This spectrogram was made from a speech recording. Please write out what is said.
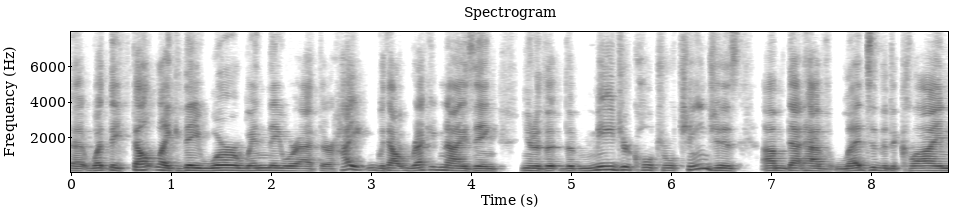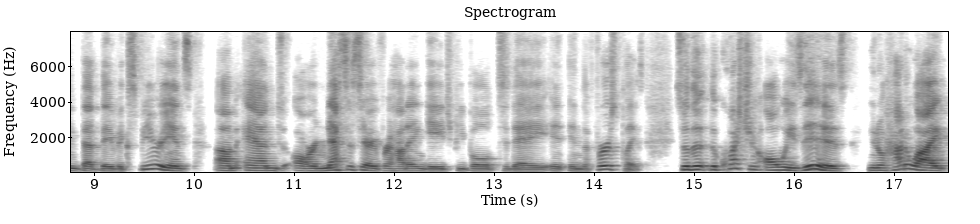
uh, what they felt like they were when they were at their height without recognizing you know the the major cultural changes um, that have led to the decline that they've experienced um, and are necessary for how to engage people today in, in the first place. So the, the question always is you know how do i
